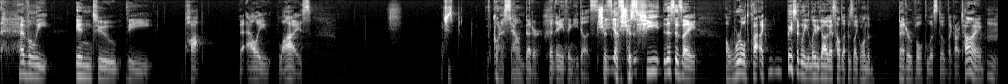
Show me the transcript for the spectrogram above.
heavily into the pop that Allie lies, she's going to sound better than anything he does. She- Cause, yeah, 'cause- she's 'cause a- she. This is a a world class. Like basically, Lady Gaga Gaga's held up as like one of the better vocalists of like our time. Hmm.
